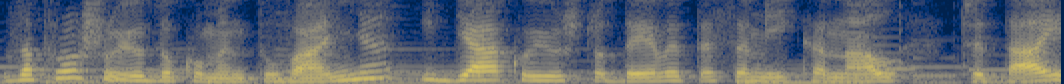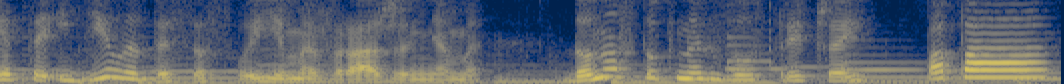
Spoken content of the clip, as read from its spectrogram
Запрошую до коментування і дякую, що дивитеся мій канал, читаєте і ділитеся своїми враженнями. До наступних зустрічей. Па-па!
